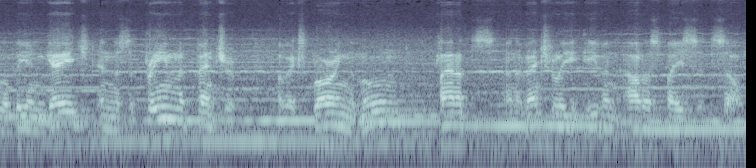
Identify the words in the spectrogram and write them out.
will be engaged in the supreme adventure of exploring the moon, planets, and eventually even outer space itself.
